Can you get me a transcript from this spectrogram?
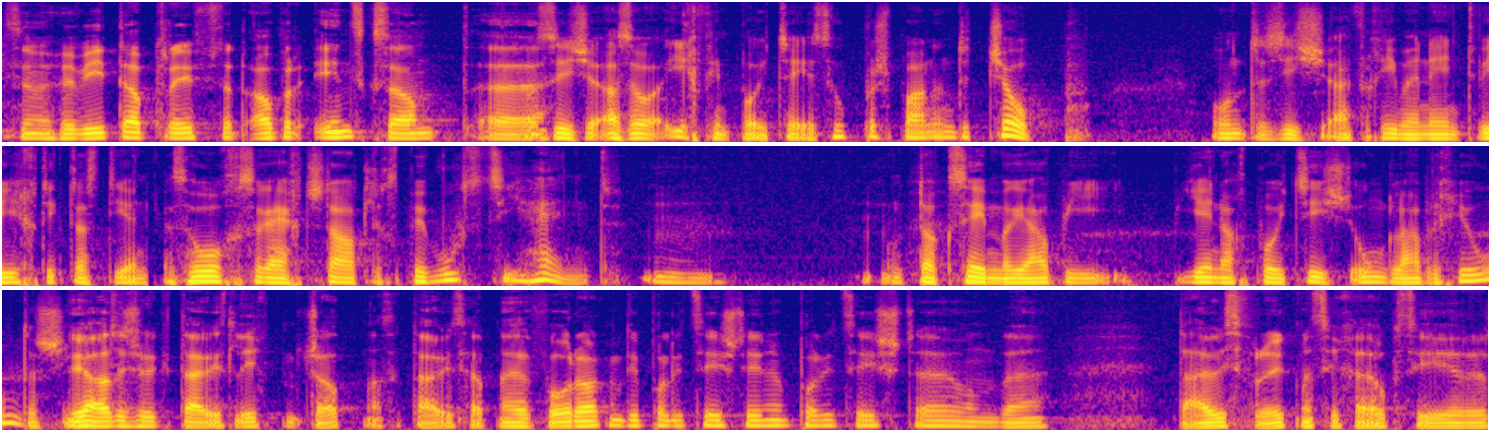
Sind wir ein bisschen weit abgedriftet, aber insgesamt äh, Das ist, also ich finde Polizei einen super spannenden Job. Und es ist einfach immanent wichtig, dass die ein hohes rechtsstaatliches Bewusstsein haben. mhm. Und da sehen wir ja auch bei, je nach Polizist unglaubliche Unterschiede. Ja, das ist wirklich teilweise Licht und Schatten. Also teilweise hat man hervorragende Polizistinnen und Polizisten und äh, teilweise freut man sich auch, ob sie ihren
